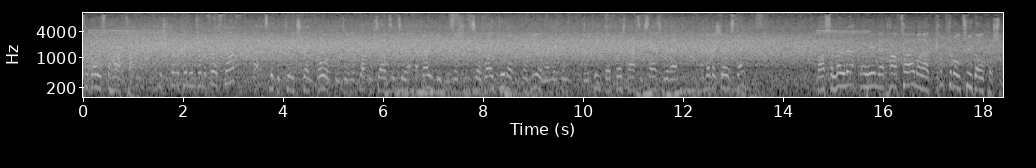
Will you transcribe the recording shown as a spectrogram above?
Whistle goes to half-time. Any strong opinions on the first half? Well, it's looking pretty straightforward, Peter. They've got themselves into a, a very good position, so why dither from here when they can repeat their first half success with a, another show of strength? Barcelona go in at half-time on a comfortable two-goal cushion.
